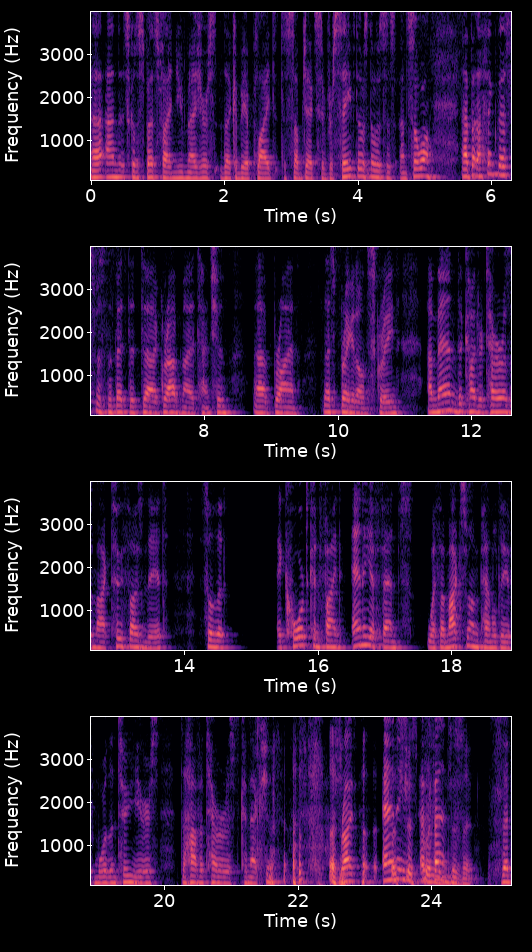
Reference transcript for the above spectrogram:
Uh, and it's going to specify new measures that can be applied to subjects who've received those notices and so on. but I think this was the bit that grabbed my attention, Brian. Let's bring it on screen. Amend the Counter-Terrorism Act 2008 so that a court can find any offence with a maximum penalty of more than two years to have a terrorist connection. right? Any offence that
